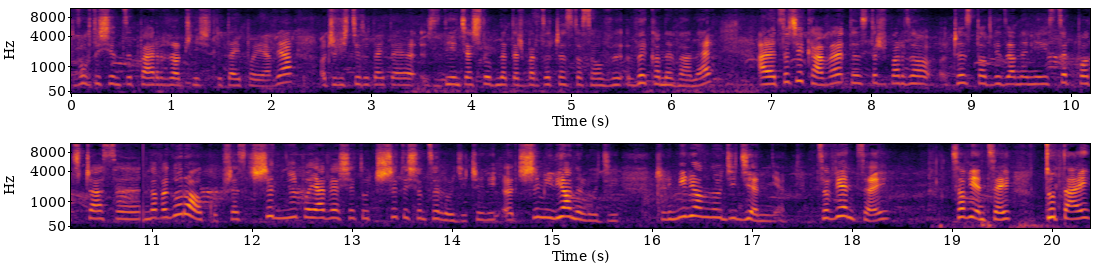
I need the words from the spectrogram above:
2000 par rocznie się tutaj pojawia. Oczywiście tutaj te zdjęcia ślubne też bardzo często są wy- wykonywane. Ale co ciekawe, to jest też bardzo często odwiedzane miejsce podczas e, Nowego Roku. Przez trzy dni pojawia się tu 3000 ludzi, czyli e, 3 miliony ludzi, czyli milion ludzi dziennie. Co więcej, co więcej, tutaj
